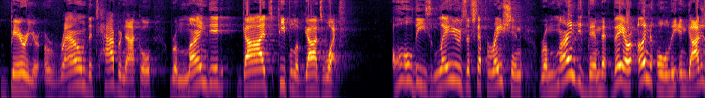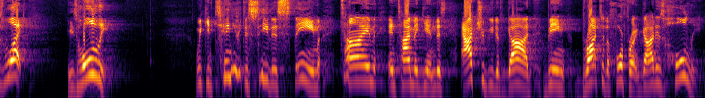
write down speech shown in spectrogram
barrier around the tabernacle reminded God's people of God's what? All these layers of separation reminded them that they are unholy and God is what? He's holy. We continue to see this theme time and time again this attribute of God being brought to the forefront. God is holy.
